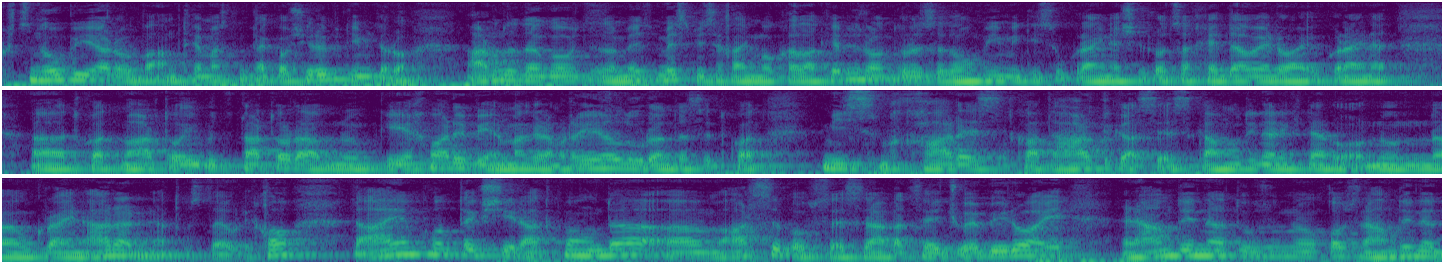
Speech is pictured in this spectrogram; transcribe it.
გრძნობიარობა ამ თემასთან დაკავშირებით იმიტომ რომ არ უნდა დაგვაუწყდეს მე მესმის ახლა იმ მოქალაქეებს რომ თორესა ომი მიდის უკრაინაში როცა ხედავენ რომ აი უკრაინა თქვა მარტო მარტო რა კი ეხმარებიან მაგრამ რეალურად ასე თქვა მის მხარეს თქვა არ დგას ეს გამომდინარე იქიდან რომ ნუ უკრაინა არ არის ნატოს წევრი ხო? და აი ამ კონტექსტში რა თქმა უნდა არსებობს ეს რაღაც ეჭვები რომ აი რამდენად უზრუნველყოფს რამდენად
